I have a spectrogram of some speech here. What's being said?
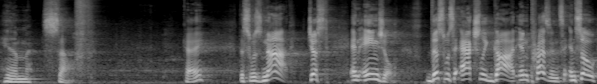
Himself. Okay? This was not just an angel. This was actually God in presence. And so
